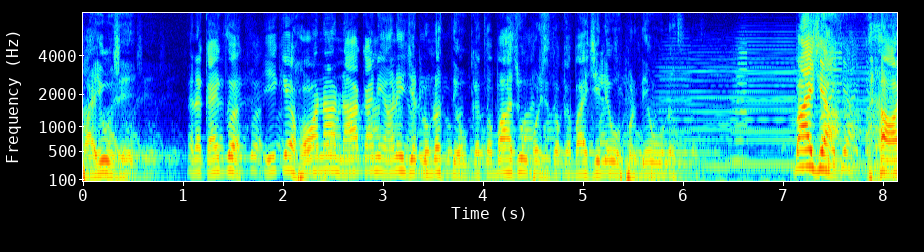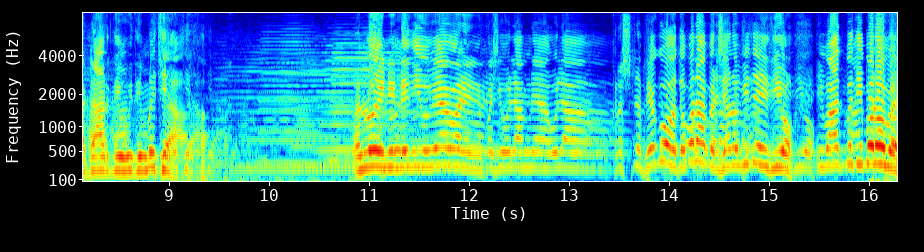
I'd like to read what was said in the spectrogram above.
ભાઈઓ છે. અને કંઈક તો ઈ કે હોના નાકાની અણી જેટલું નથી દેવું, કે તો બાજવું પડશે, તો કે બાજી લેવું પણ દેવું નથી. બાજા. અઢાર દી સુધી મથ્યા લોહીની નદીઓ ને પછી ઓલા અમને ઓલા કૃષ્ણ ભેગો હતો, બરાબર છે, એનો વિજય થયો. એ વાત બધી બરોબર.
